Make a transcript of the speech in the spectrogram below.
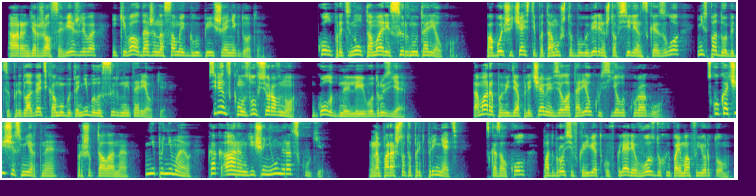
Аарон держался вежливо и кивал даже на самые глупейшие анекдоты. Кол протянул Тамаре сырную тарелку. По большей части потому, что был уверен, что вселенское зло не сподобится предлагать кому бы то ни было сырные тарелки. Вселенскому злу все равно, голодны ли его друзья. Тамара, поведя плечами, взяла тарелку и съела курагу. «Скукачище смертное», — прошептала она. «Не понимаю, как Аарон еще не умер от скуки?» «Нам пора что-то предпринять», — сказал Кол, подбросив креветку в кляре в воздух и поймав ее ртом.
